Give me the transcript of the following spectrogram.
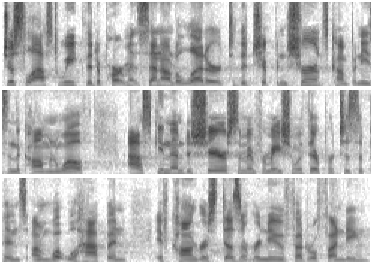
Just last week, the department sent out a letter to the CHIP insurance companies in the Commonwealth asking them to share some information with their participants on what will happen if Congress doesn't renew federal funding.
